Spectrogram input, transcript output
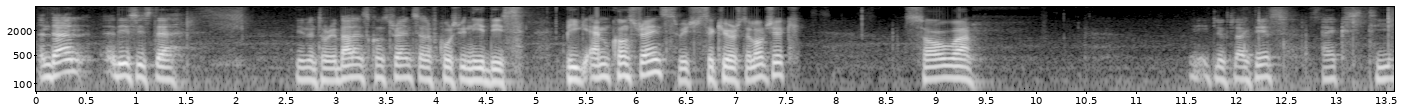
And then uh, this is the inventory balance constraints and of course we need these big M constraints which secures the logic. So uh, it looks like this. Xt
